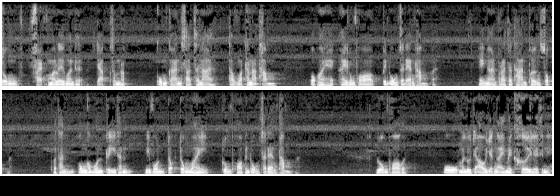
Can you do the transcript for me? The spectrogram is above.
ส่งแฟกมาเลยมันเถอะ จากสำนักกรมการศาสนาทางวัฒนธรรม บอกให้ให้หลวงพ่อเป็นองค์แสดงธรรมในงานพระราชทานเพลิงศพ เพราะท่านองค์ขมนตรีท่านนิมนต์เจาะจงว่าให้หลวงพ่อเป็นองค์แสดงธรรม หลวงพ่อก็โอ้ มันรู้จะเอาอยัางไงไม่เคยเลยทีนี้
